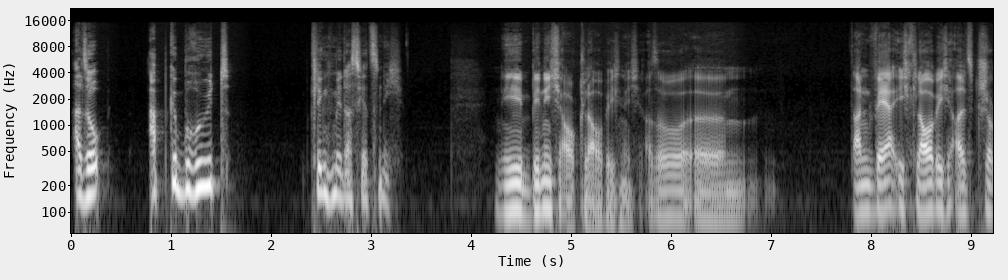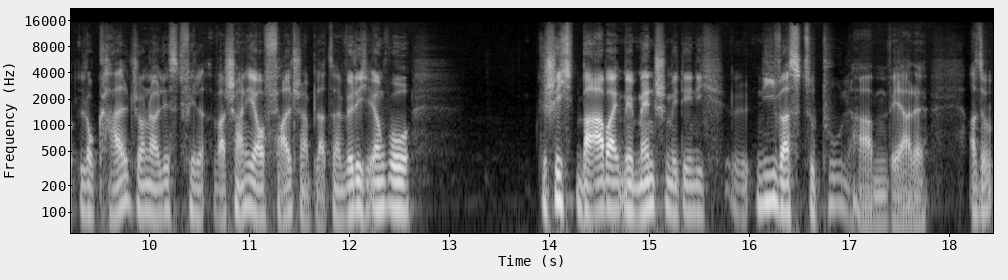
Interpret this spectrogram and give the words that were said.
Also abgebrüht klingt mir das jetzt nicht. Nee, bin ich auch, glaube ich nicht. Also ähm, dann wäre ich, glaube ich, als jo Lokaljournalist viel, wahrscheinlich auf falscher Platz. Dann würde ich irgendwo Geschichten bearbeiten mit Menschen, mit denen ich äh, nie was zu tun haben werde. Also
